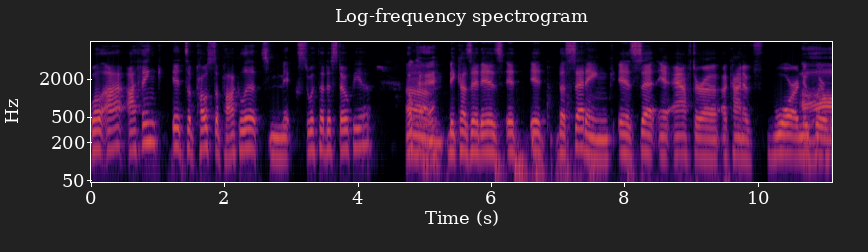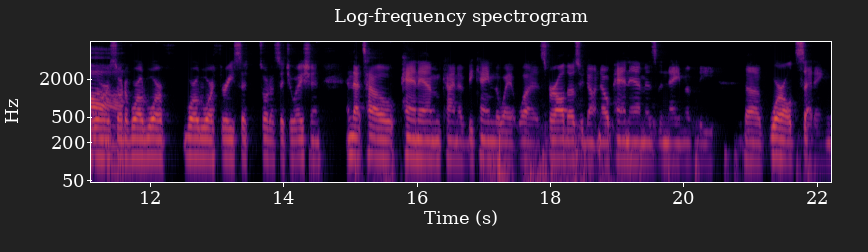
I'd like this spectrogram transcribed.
Well, I, I think it's a post-apocalypse mixed with a dystopia. Okay. Um, because it is it it the setting is set after a, a kind of war, nuclear ah. war, sort of World War World War Three sort of situation, and that's how Pan Panem kind of became the way it was. For all those who don't know, Pan Panem is the name of the the world setting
